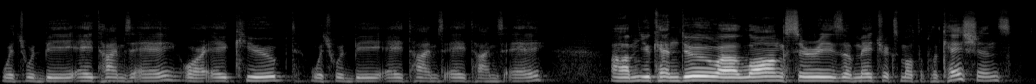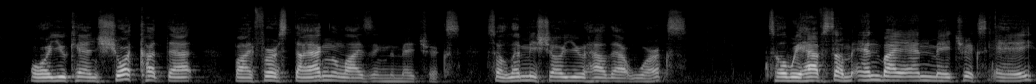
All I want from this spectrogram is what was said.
which would be a times a, or a cubed, which would be a times a times a, um, you can do a long series of matrix multiplications or you can shortcut that by first diagonalizing the matrix. So let me show you how that works. So we have some n by n matrix A.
